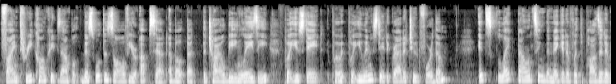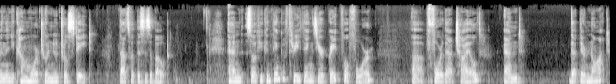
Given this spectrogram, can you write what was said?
find three concrete examples this will dissolve your upset about that the child being lazy put you state put put you in a state of gratitude for them. It's like balancing the negative with the positive and then you come more to a neutral state that's what this is about. And so, if you can think of three things you're grateful for uh, for that child, and that they're not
